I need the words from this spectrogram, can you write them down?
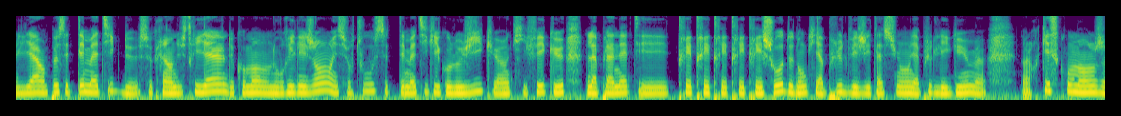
il y a un peu cette thématique de secret industriel, de comment on nourrit les gens, et surtout cette thématique écologique qui fait que la planète est très très très très très chaude, donc il n'y a plus de végétation, il n'y a plus de légumes. Alors qu'est-ce qu'on mange?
